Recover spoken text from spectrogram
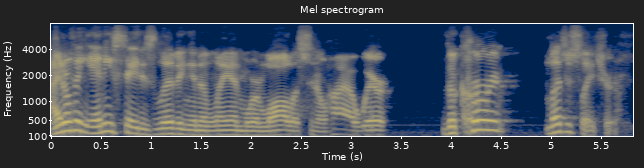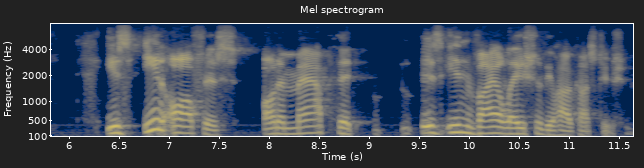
I don't think any state is living in a land more lawless than Ohio, where the current legislature is in office on a map that is in violation of the Ohio Constitution.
